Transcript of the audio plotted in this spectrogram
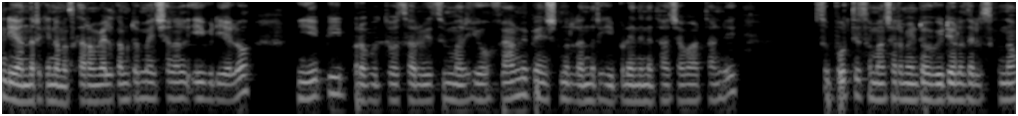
అండి అందరికీ నమస్కారం. Welcome to my channel. ఈ వీడియోలో ఏపీ ప్రభుత్వ సర్వీసు మరియు ఫ్యామిలీ పెన్షనర్లందరికీ ఇప్పుడు అందిన తాజా వార్త అండి. సో పూర్తి సమాచారం ఏంటో వీడియోలో తెలుసుకుందాం.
